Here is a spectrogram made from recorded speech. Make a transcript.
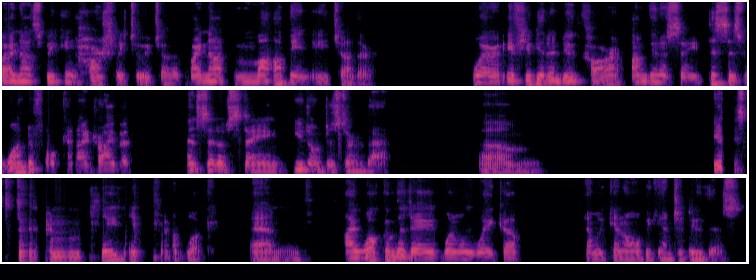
by not speaking harshly to each other, by not mobbing each other. Where if you get a new car, I'm going to say, This is wonderful. Can I drive it? Instead of saying, You don't deserve that. Um, it's a completely different look. And I welcome the day when we wake up and we can all begin to do this.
